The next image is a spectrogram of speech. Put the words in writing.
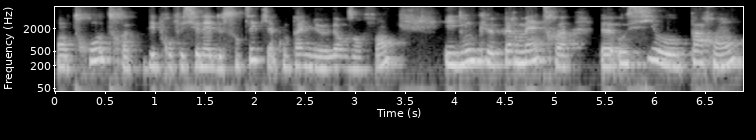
entre autres, des professionnels de santé qui accompagnent leurs enfants. Et donc, euh, permettre euh, aussi aux parents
